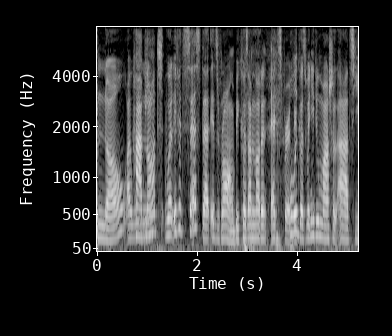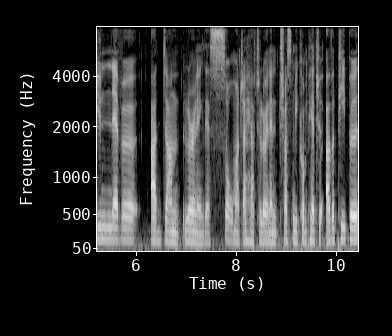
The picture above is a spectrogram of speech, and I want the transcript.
No, I would Hobby? not. Well, if it says that, it's wrong because I'm not an expert. because when you do martial arts, you never are done learning. There's so much I have to learn, and trust me, compared to other people,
